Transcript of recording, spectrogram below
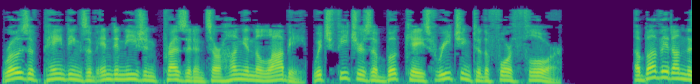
Rows of paintings of Indonesian presidents are hung in the lobby, which features a bookcase reaching to the fourth floor. Above it on the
